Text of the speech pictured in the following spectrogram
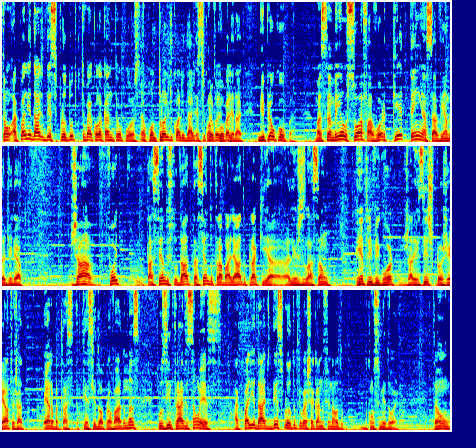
então, a qualidade desse produto que tu vai colocar no teu posto. É o controle de qualidade Esse controle preocupa. de qualidade. Me preocupa. Mas também eu sou a favor que tenha essa venda direto. Já foi, está sendo estudado, está sendo trabalhado para que a, a, legislação entre em vigor. Já existe projeto, já era para tá, ter sido aprovado, mas os entraves são esses. A qualidade desse produto que vai chegar no final do, do consumidor. Então,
